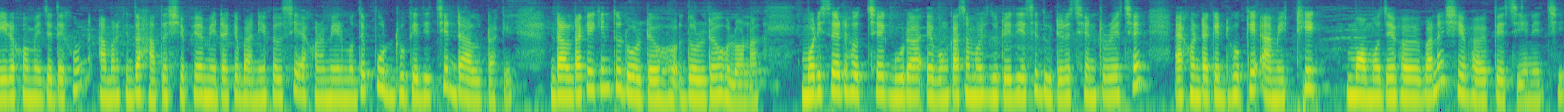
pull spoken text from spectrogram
এইরকম এই যে দেখুন, আমার কিন্তু হাতের শেপে আমি এটাকে বানিয়ে ফেলছি, এখন আমি এর মধ্যে পুট ঢুকে দিচ্ছি ডালটাকে। ডালটাকে কিন্তু ডোলটেও দোলটেও হলো না। মরিচের হচ্ছে গুঁড়া এবং কাঁচামরিচ দুটোই দিয়েছি দুইটার সেন্ট রয়েছে। এখন এটাকে ঢুকে আমি ঠিক মোমো যেভাবে বানাই, সেভাবে পেঁচিয়ে নিচ্ছি।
